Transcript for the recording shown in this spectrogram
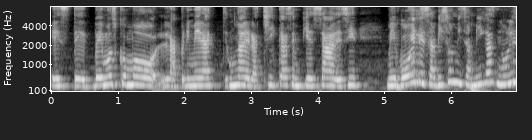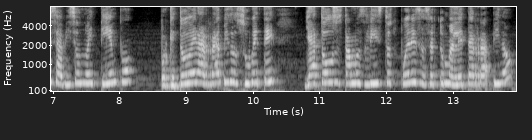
este, vemos como la primera, una de las chicas empieza a decir, me voy, les aviso a mis amigas, no les aviso, no hay tiempo, porque todo era rápido, súbete, ya todos estamos listos, puedes hacer tu maleta rápido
